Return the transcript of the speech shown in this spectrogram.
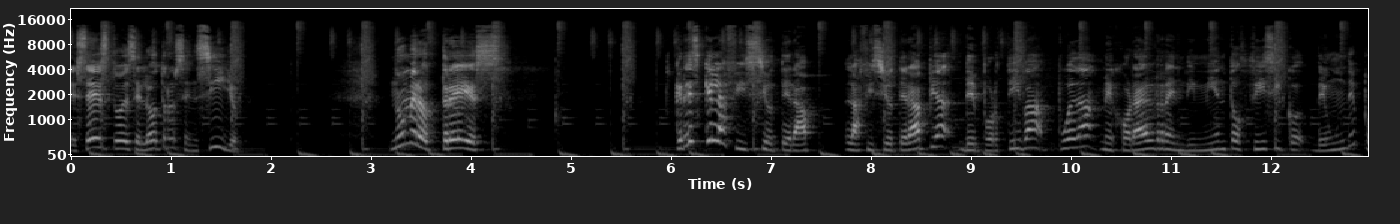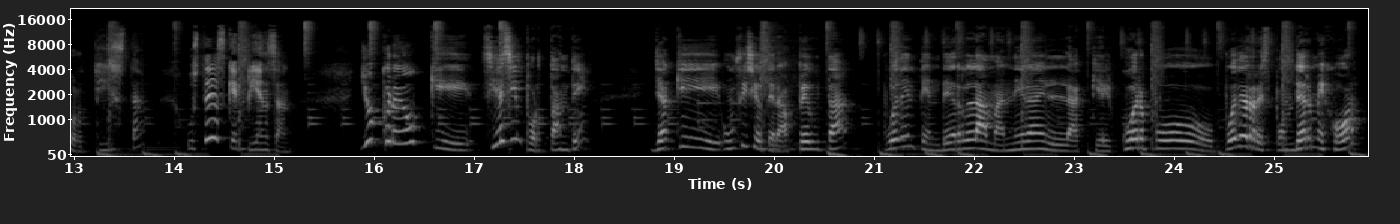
Es esto, es el otro, sencillo. Número 3. ¿Crees que la fisioterapia la fisioterapia deportiva pueda mejorar el rendimiento físico de un deportista? ¿Ustedes qué piensan? Yo creo que sí es importante, ya que un fisioterapeuta puede entender la manera en la que el cuerpo puede responder mejor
